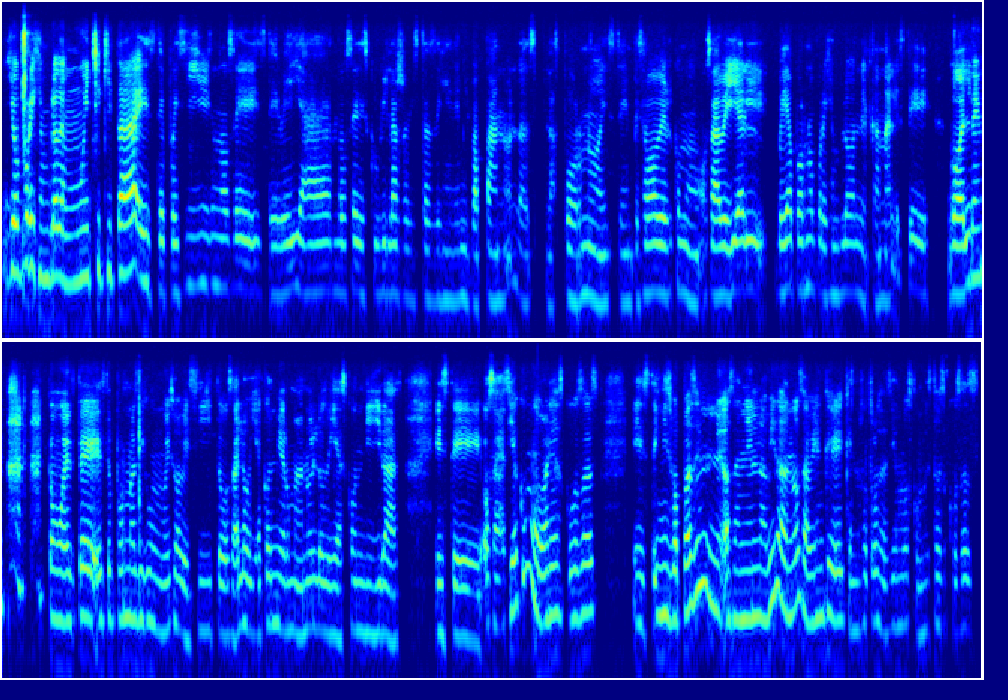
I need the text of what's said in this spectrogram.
yo, por ejemplo, de muy chiquita, este, pues sí, no sé, este, veía, no sé, descubrí las revistas de, mi papá, ¿no? Las, las porno, este, empezaba a ver como, o sea, veía el, veía porno, por ejemplo, en el canal, este, Golden, como este, este porno así como muy suavecito, o sea, lo veía con mi hermano y lo veía escondidas, este, o sea, hacía como varias cosas, este, y mis papás, en, o sea, ni en la vida, ¿no? Sabían que, que nosotros hacíamos como estas cosas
